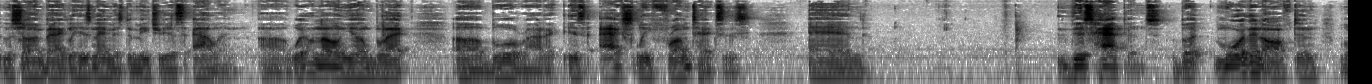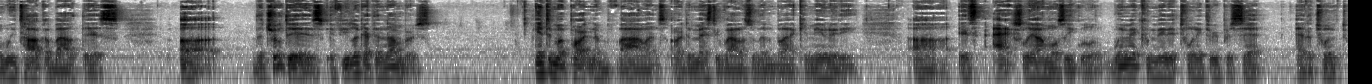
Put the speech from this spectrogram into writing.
LaShawn Bagley, his name is Demetrius Allen, uh, well-known young black uh, bull rider, is actually from Texas, and this happens. But more than often, when we talk about this, uh, the truth is, if you look at the numbers, intimate partner violence or domestic violence within the black community uh, is actually almost equal. Women committed 23% at a 20,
